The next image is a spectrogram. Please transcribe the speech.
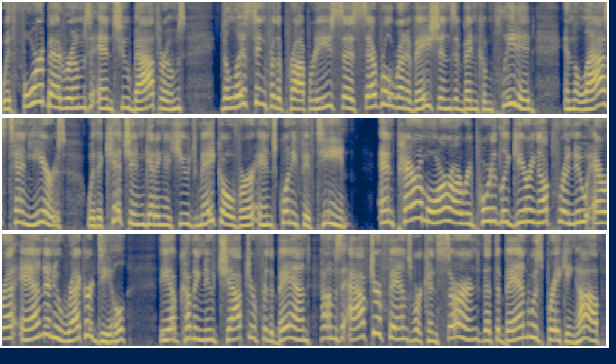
with four bedrooms and two bathrooms, the listing for the property says several renovations have been completed in the last 10 years, with a kitchen getting a huge makeover in 2015. And Paramore are reportedly gearing up for a new era and a new record deal. The upcoming new chapter for the band comes after fans were concerned that the band was breaking up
